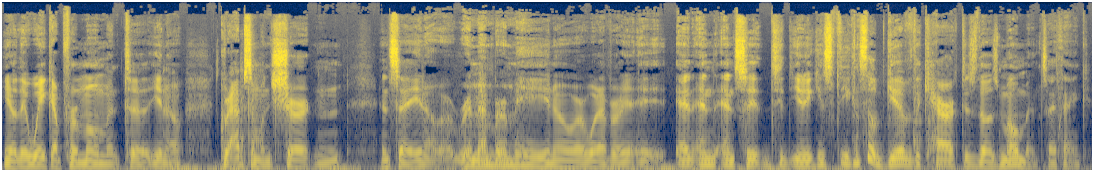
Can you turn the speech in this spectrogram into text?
you know they wake up for a moment to you know grab someone's shirt and and say you know remember me you know or whatever, and and and so you know you can you can still give the characters those moments. I think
